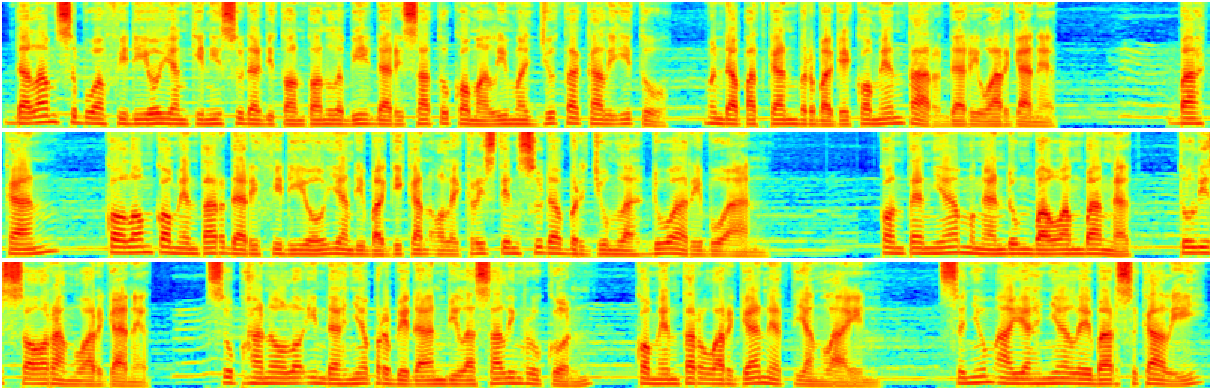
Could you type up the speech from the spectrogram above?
Dalam sebuah video yang kini sudah ditonton lebih dari 1,5 juta kali itu, mendapatkan berbagai komentar dari warganet. Bahkan, kolom komentar dari video yang dibagikan oleh Christine sudah berjumlah 2 ribuan. Kontennya mengandung bawang banget, tulis seorang warganet. Subhanallah indahnya perbedaan bila saling rukun, komentar warganet yang lain. Senyum ayahnya lebar sekali,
